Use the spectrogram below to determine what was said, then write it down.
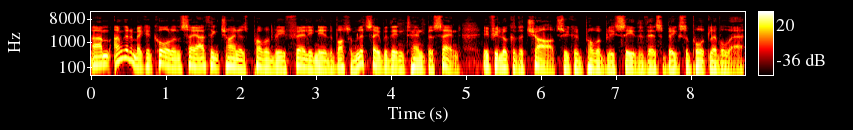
Um, I'm going to make a call and say I think China's probably fairly near the bottom. Let's say within 10%. If you look at the charts, you could probably see that there's a big support level there.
